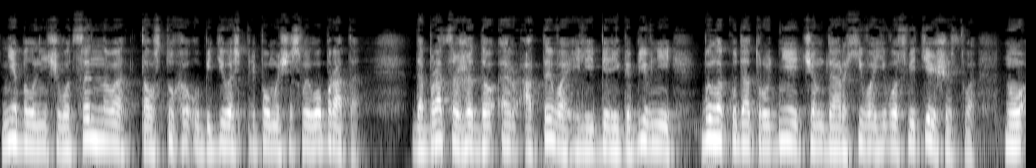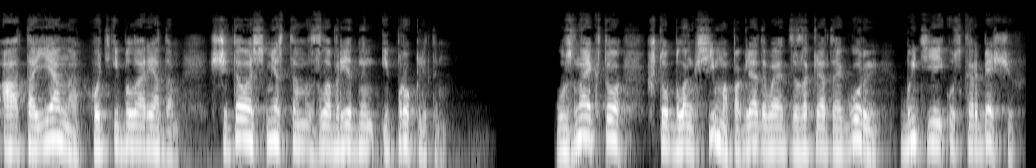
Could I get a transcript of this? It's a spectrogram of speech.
не было ничего ценного, толстуха убедилась при помощи своего брата. Добраться же до Эр-Атева или берега Бивней было куда труднее, чем до архива его святейшества, ну а Таяна, хоть и была рядом, считалась местом зловредным и проклятым. Узнай кто, что Бланксима поглядывает за заклятые горы, быть ей у скорбящих.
